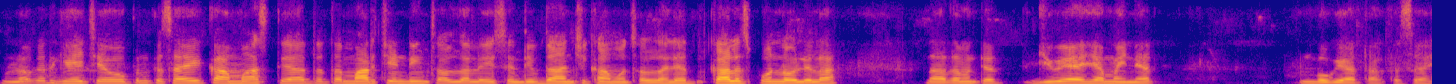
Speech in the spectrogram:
मुलाखत घ्यायची आहे हो, पण कसं आहे कामं असतात. आता मार्च एंडिंग चालू झालं आहे संदीप दहांची कामं चालू झाली आहेत. कालच फोन लावलेला. दादा म्हणतात घेऊया ह्या महिन्यात. बघूया आता कसं आहे.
